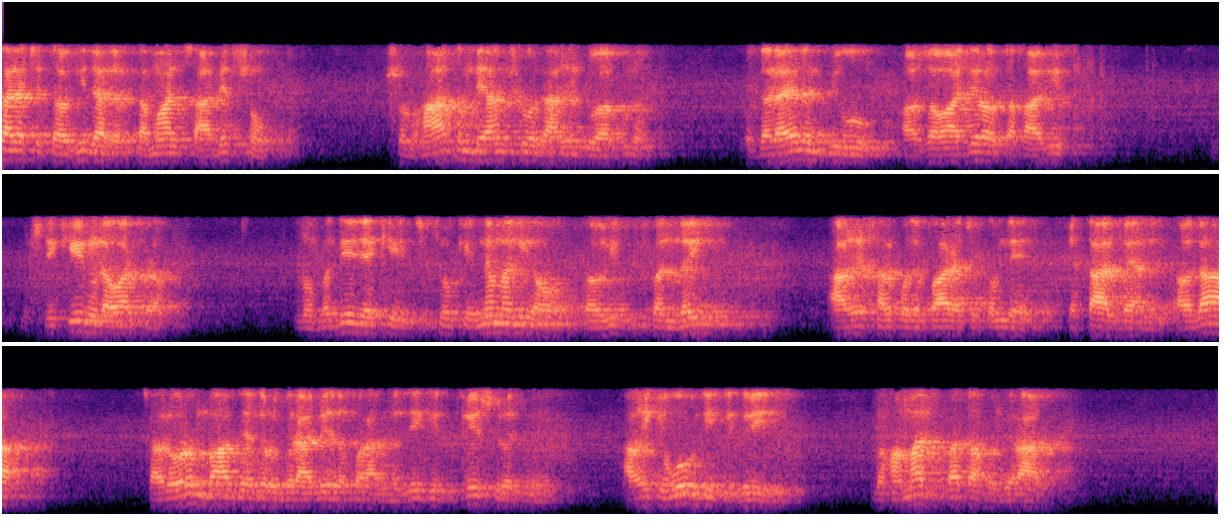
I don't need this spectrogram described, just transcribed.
کله چې توحید ال کمال ثابت شو شبهات بیان شو داغه جوابونه دلایل دیو او زواجر او تخاویف مشرکین لور کړو نو په دې ځای کې چې څوک یې نه مني او توحید ژوندی هغه خلکو لپاره چې کوم دی قتال بیانوي او دا څلورم باب دی د ربرابې د قرآن مزي کې درې سورتونه هغه کې وو دي کې درې محمد فتح حجرات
